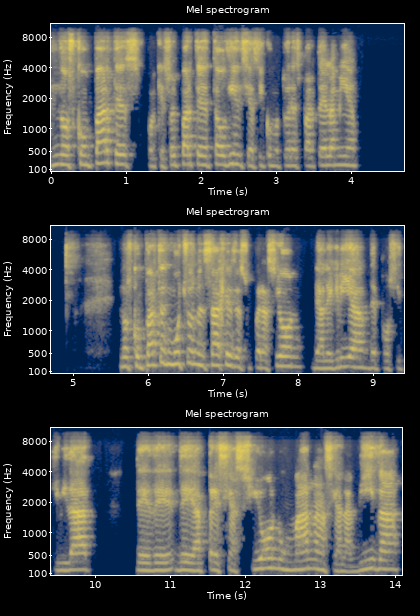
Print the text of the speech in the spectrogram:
nos compartes, porque soy parte de esta audiencia, así como tú eres parte de la mía, nos compartes muchos mensajes de superación, de alegría, de positividad, de, apreciación humana hacia la vida,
